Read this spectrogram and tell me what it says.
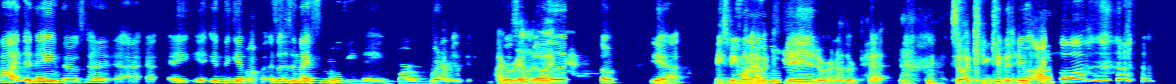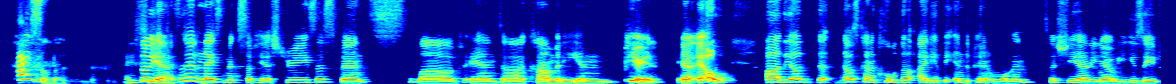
I like the name though. It's kind of it, it, to give up. It's, it's a nice movie name for whatever. It, I it was a really like villain. it. So yeah, makes me want to have a kid or another pet so I can give it Name Isola. Isola. so yeah, so it had a nice mix of history, suspense, love, and uh, comedy and period. Yeah. Oh, uh, the other that, that was kind of cool. The idea of the independent woman. So she had, you know, usually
